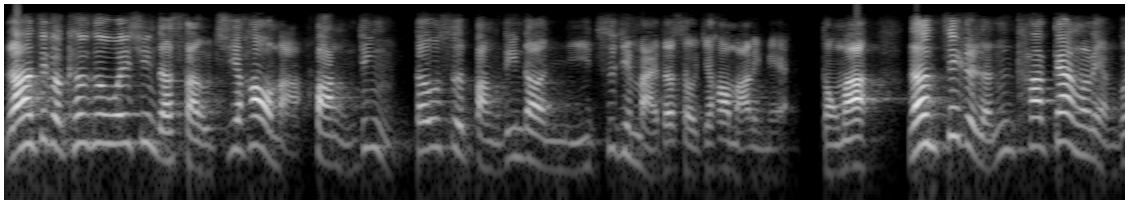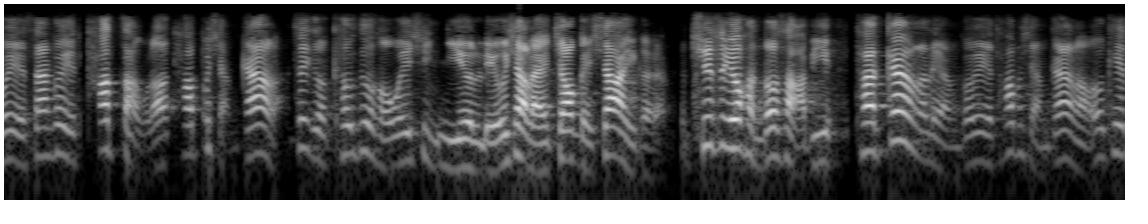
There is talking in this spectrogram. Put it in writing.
然后这个 QQ 微信的手机号码绑定都是绑定到你自己买的手机号码里面。懂吗？然后这个人他干了两个月、三个月，他走了，他不想干了。这个 QQ 和微信你留下来交给下一个人。其实有很多傻逼，他干了两个月，他不想干了。OK，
